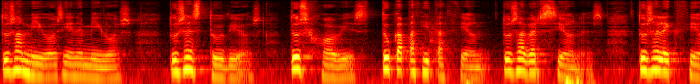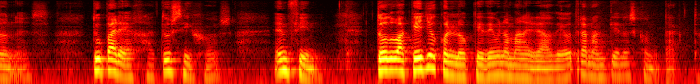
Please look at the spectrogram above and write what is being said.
tus amigos y enemigos, tus estudios, tus hobbies, tu capacitación, tus aversiones, tus elecciones, tu pareja, tus hijos, en fin, todo aquello con lo que de una manera o de otra mantienes contacto.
